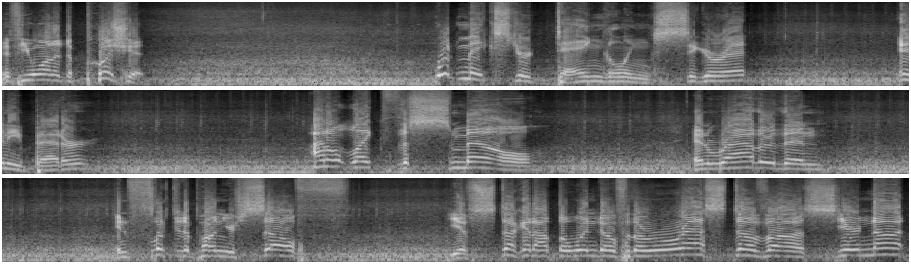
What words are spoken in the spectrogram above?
if you wanted to push it. What makes your dangling cigarette any better? I don't like the smell. And rather than inflict it upon yourself, You've stuck it out the window for the rest of us. You're not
